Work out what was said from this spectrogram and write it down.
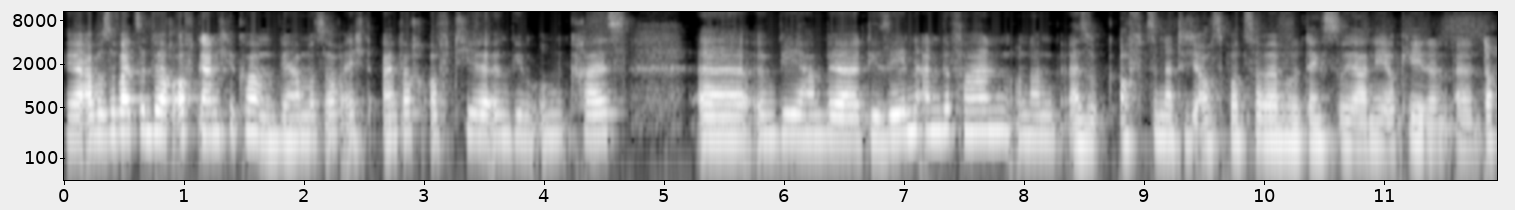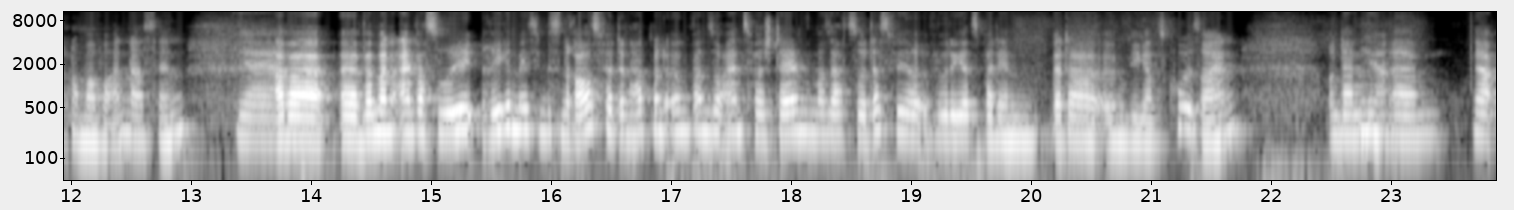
Ja, aber so weit sind wir auch oft gar nicht gekommen. Wir haben uns auch echt einfach oft hier irgendwie im Umkreis äh, irgendwie haben wir die Seen angefahren und haben, also oft sind natürlich auch Spots dabei, wo du denkst so, ja, nee, okay, dann äh, doch nochmal woanders hin. Ja, ja. Aber äh, wenn man einfach so re regelmäßig ein bisschen rausfährt, dann hat man irgendwann so ein, zwei Stellen, wo man sagt, so, das wäre, würde jetzt bei dem Wetter irgendwie ganz cool sein. Und dann, ja, ähm, ja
